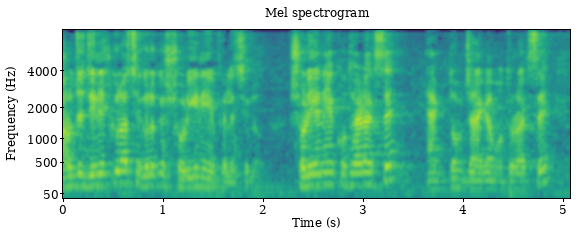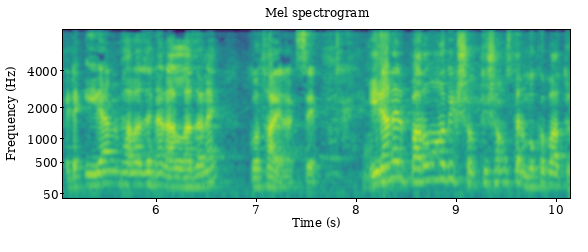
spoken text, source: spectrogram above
আরও যে জিনিসগুলো আছে সেগুলোকে সরিয়ে নিয়ে ফেলেছিল। সরিয়ে নিয়ে কোথায় রাখছে? একদম জায়গা মতো রাখছে। এটা ইরান ভালো জানে আর আল্লাহ জানে কোথায় রাখছে। ইরানের পারমাণবিক শক্তি সংস্থার মুখপাত্র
